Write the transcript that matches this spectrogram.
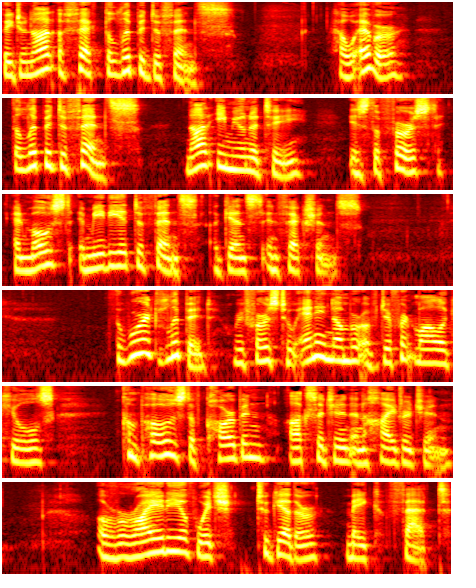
They do not affect the lipid defense. However, the lipid defense, not immunity, is the first and most immediate defense against infections. The word lipid refers to any number of different molecules composed of carbon, oxygen, and hydrogen, a variety of which together make fat.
